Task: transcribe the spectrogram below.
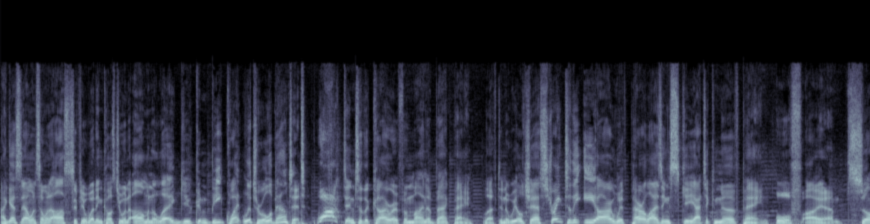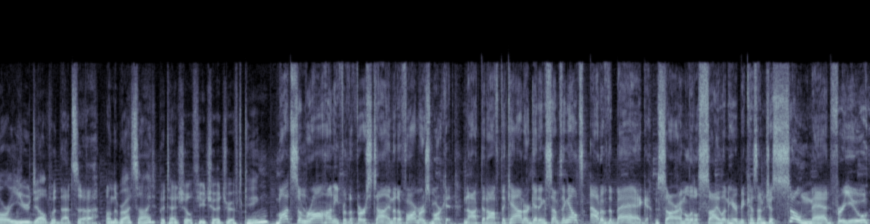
I guess now when someone asks if your wedding cost you an arm and a leg, you can be quite literal about it. Walked into the chiro for minor back pain. Left in a wheelchair straight to the ER with paralyzing sciatic nerve pain. Oof, I am sorry you dealt with that, sir. On the bright side, potential future Drift King. Bought some raw honey for the first time at a farmer's market. Knocked it off the counter, getting something else out of the bag. I'm sorry, I'm a little silent here because I'm just so mad for you.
